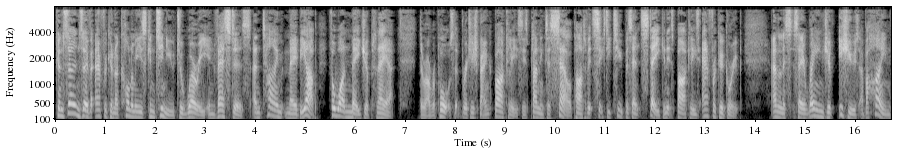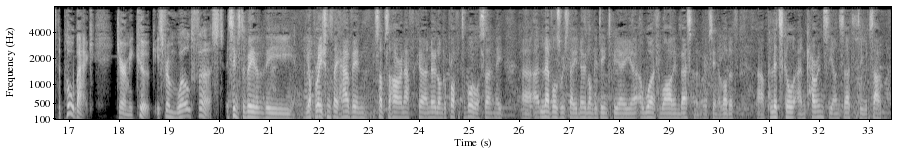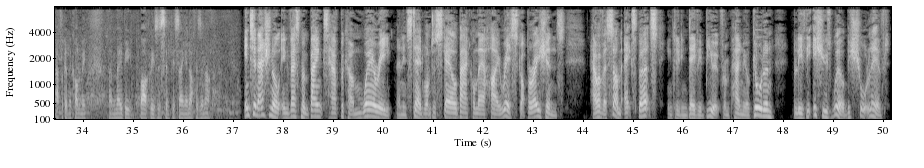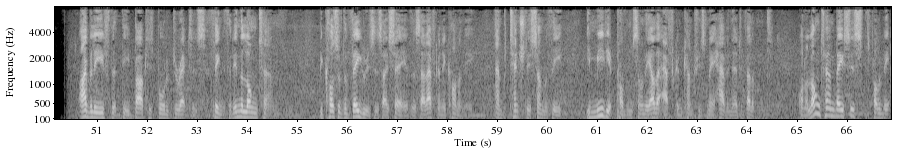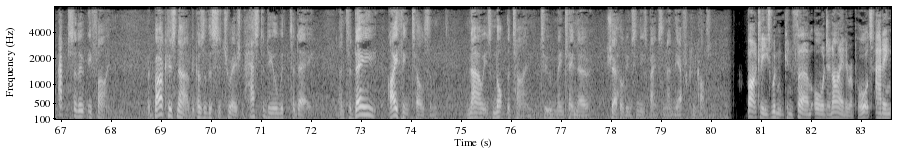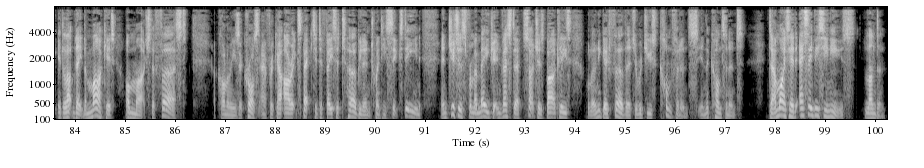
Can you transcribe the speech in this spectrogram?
Concerns over African economies continue to worry investors, and time may be up for one major player. There are reports that British bank Barclays is planning to sell part of its 62% stake in its Barclays Africa group. Analysts say a range of issues are behind the pullback. Jeremy Cook is from World First. It seems to be that the, the operations they have in sub-Saharan Africa are no longer profitable or certainly uh, at levels which they no longer deem to be a, a worthwhile investment. We've seen a lot of uh, political and currency uncertainty with South African economy and maybe Barclays is simply saying enough is enough. International investment banks have become wary and instead want to scale back on their high-risk operations. However, some experts, including David Buik from Panmure Gordon, believe the issues will be short-lived. I believe that the Barclays Board of Directors think that in the long term, because of the vagaries, as I say, of the South African economy and potentially some of the immediate problems some of the other African countries may have in their development, on a long-term basis, it's probably absolutely fine. But Barclays now, because of the situation, has to deal with today. And today, I think, tells them now is not the time to maintain their shareholdings in these banks and in the African continent. Barclays wouldn't confirm or deny the reports, adding it'll update the market on March the 1st. Economies across Africa are expected to face a turbulent 2016, and jitters from a major investor such as Barclays will only go further to reduce confidence in the continent. Dan Whitehead, SABC News, London.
